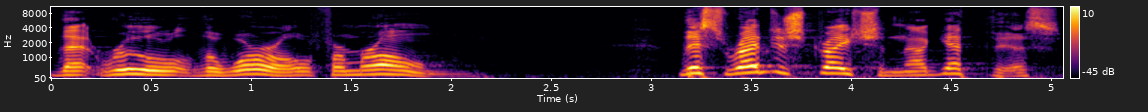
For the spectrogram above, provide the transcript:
that ruled the world from Rome. This registration, now get this,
